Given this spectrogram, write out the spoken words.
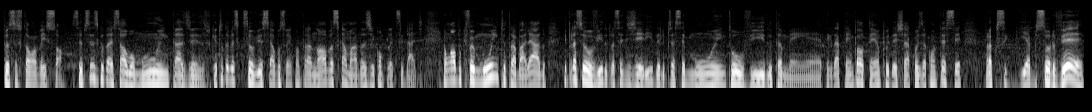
pra você escutar uma vez só. Você precisa escutar esse álbum muitas vezes, porque toda vez que você ouvir esse álbum você vai encontrar novas camadas de complexidade. É um álbum que foi muito trabalhado e para ser ouvido, para ser digerido, ele precisa ser muito ouvido também. É, tem que dar tempo ao tempo e deixar a coisa acontecer para conseguir absorver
